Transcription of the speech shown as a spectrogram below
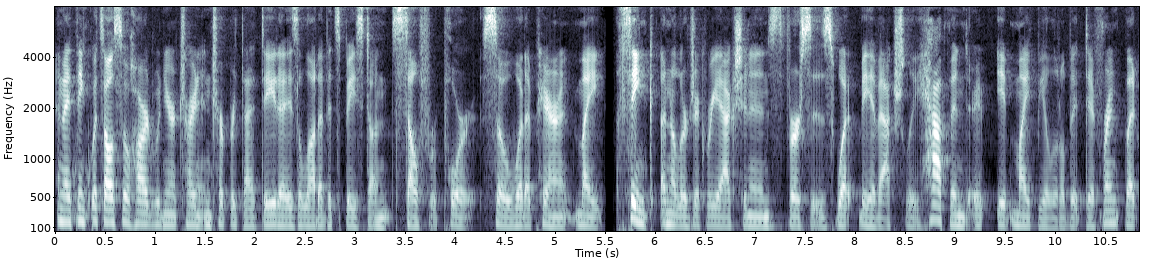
And I think what's also hard when you're trying to interpret that data is a lot of it's based on self report. So, what a parent might think an allergic reaction is versus what may have actually happened, it, it, might be a little bit different. But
